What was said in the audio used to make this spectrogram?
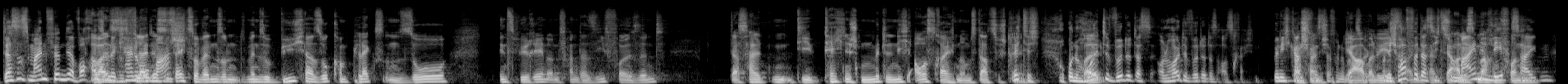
Das ist mein Film der Woche, Aber so eine kleine vielleicht Hommage. Ist es echt so, wenn so, wenn so Bücher so komplex und so inspirierend und fantasievoll sind, dass halt die technischen Mittel nicht ausreichen, um es darzustellen. Richtig. Und weil heute würde das und heute würde das ausreichen. Bin ich ganz fest davon überzeugt. Ja, weil du und ich hoffe, dass ich zu meinen Lebzeiten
